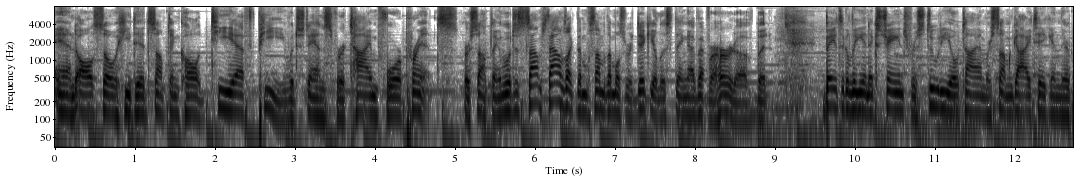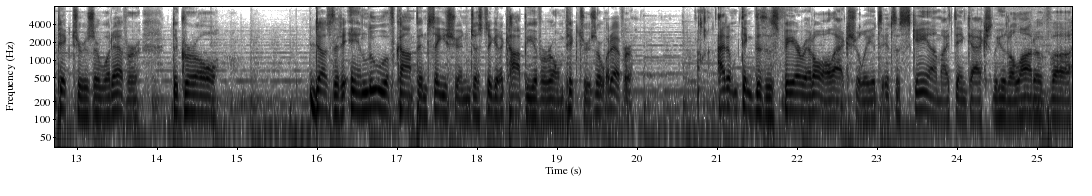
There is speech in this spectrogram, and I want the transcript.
and also he did something called TFP, which stands for Time for Prints or something, which sounds sounds like the, some of the most ridiculous thing I've ever heard of, but basically in exchange for studio time or some guy taking their pictures or whatever, the girl does it in lieu of compensation just to get a copy of her own pictures or whatever. I don't think this is fair at all. Actually, it's it's a scam. I think actually that a lot of uh,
